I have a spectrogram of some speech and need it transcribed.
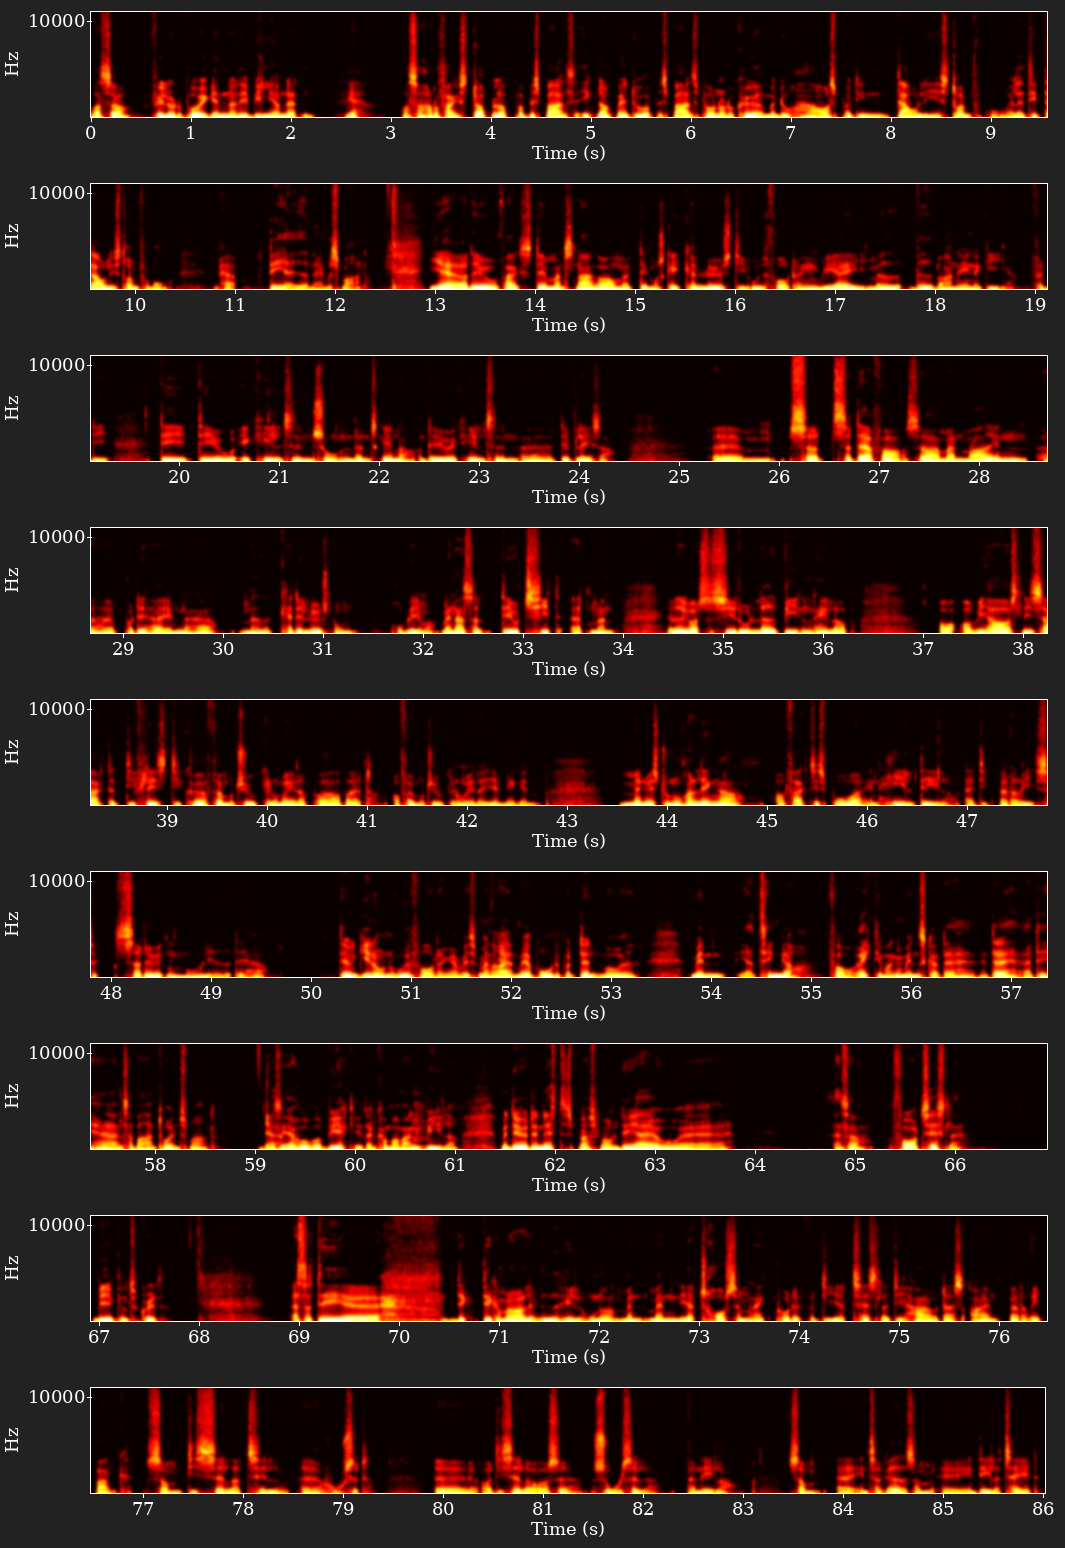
og så fylder du på igen, når det er billigt om natten. Ja. Og så har du faktisk dobbelt op på besparelse. Ikke nok med, at du har besparelse på, når du kører, men du har også på din daglige strømforbrug, eller dit daglige strømforbrug. Ja. Det er eddermame smart. Ja, og det er jo faktisk det, man snakker om, at det måske kan løse de udfordringer, vi er i med vedvarende energi. Fordi det, det er jo ikke hele tiden solen den skinner, og det er jo ikke hele tiden øh, det blæser. Øhm, så, så derfor så er man meget inde øh, på det her emne her med, kan det løse nogle problemer. Men altså, det er jo tit, at man, jeg ved godt, så siger du, lad bilen helt op. Og, og vi har også lige sagt, at de fleste de kører 25 km på arbejde og 25 km hjem igen. Men hvis du nu har længere og faktisk bruger en hel del af dit batteri, så, så er det jo ikke en mulighed, det her. Det vil give nogle udfordringer, hvis man Ja. regner med at bruge det på den måde. Men jeg tænker, for rigtig mange mennesker, der, der er det her altså bare drønsmart. Ja. Altså jeg håber virkelig, der kommer mange biler. Men det er jo det næste spørgsmål, det er jo, øh, altså får Tesla vehicle to grid? Altså det, øh, det, det kan man jo aldrig vide helt 100, men, men jeg tror simpelthen ikke på det, fordi at Tesla de har jo deres egen batteribank, som de sælger til øh, huset. Øh, og de sælger også solcellepaneler, som er integreret som øh, en del af taget.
